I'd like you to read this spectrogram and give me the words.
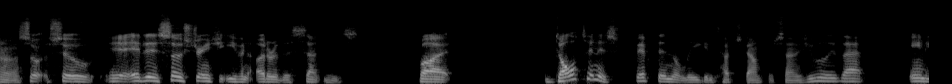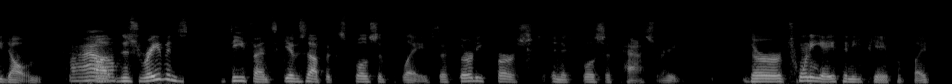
Oh, so so it is so strange to even utter this sentence, but Dalton is fifth in the league in touchdown percentage. You believe that? Andy Dalton. Uh, wow. Uh, this Ravens defense gives up explosive plays. They're 31st in explosive pass rate. They're 28th in EPA per play,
